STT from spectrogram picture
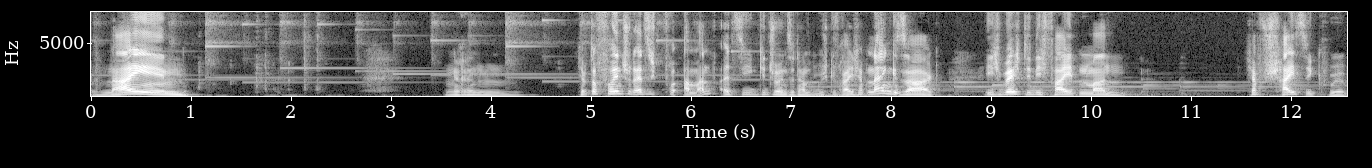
Nein! Ich habe doch vorhin schon, als ich am als die gejoint sind, haben die mich gefragt. Ich habe Nein gesagt. Ich möchte nicht fighten, Mann. Ich habe scheiß Equip.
